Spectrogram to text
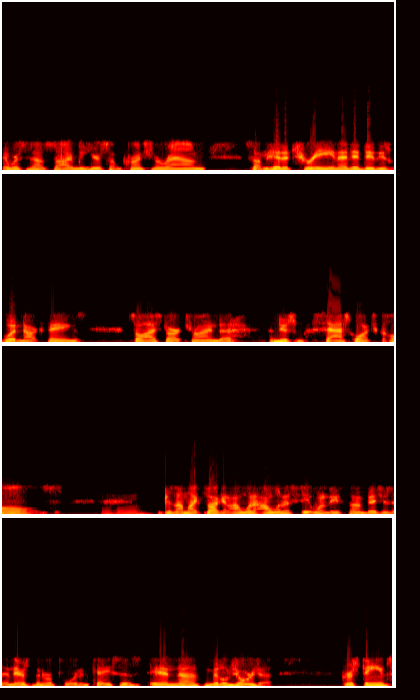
and we're sitting outside. and We hear something crunching around. Something hit a tree, and I did do these wood knock things. So I start trying to do some Sasquatch calls because I'm like, fuck it, I want to, I want to see one of these son bitches. And there's been reported cases in uh, Middle Georgia. Christine's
